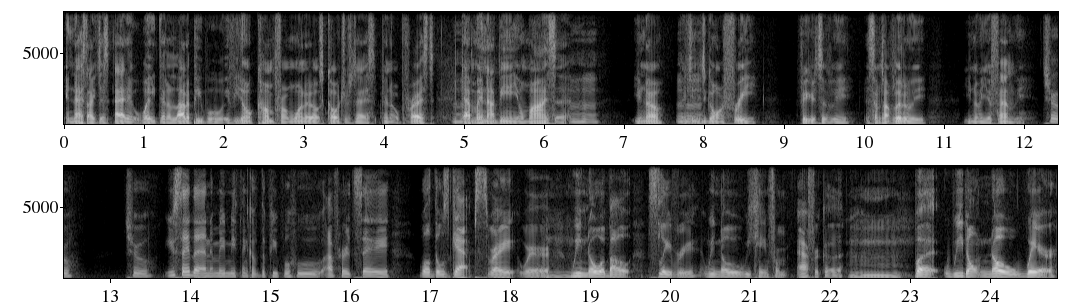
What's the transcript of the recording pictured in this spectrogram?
and that's like just added weight that a lot of people, who, if you don't come from one of those cultures that's been oppressed, mm-hmm. that may not be in your mindset. Mm-hmm. You know, that you're mm-hmm. just going free, figuratively, and sometimes literally. You know, your family. True. True. You say that, and it made me think of the people who I've heard say, well, those gaps, right? Where we Mm. know about slavery, we know we came from Africa, Mm-hmm. but we don't know where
